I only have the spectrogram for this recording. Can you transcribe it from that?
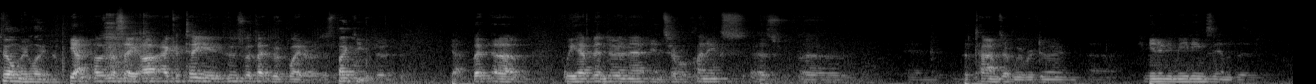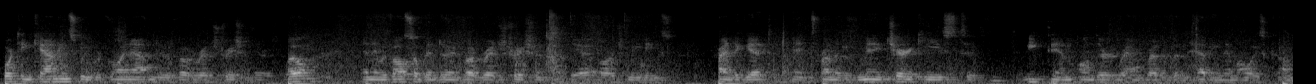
tell me later. Yeah, I was gonna say, I I could tell you who's with that group later. I just Thank you. Yeah, but uh, we have been doing that in several clinics as, uh, in the times that we were doing uh, community meetings in the 14 counties, we were going out and doing voter registration there as well. And then we've also been doing voter registration at the at-large meetings, trying to get in front of as many Cherokees to meet them on their ground rather than having them always come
